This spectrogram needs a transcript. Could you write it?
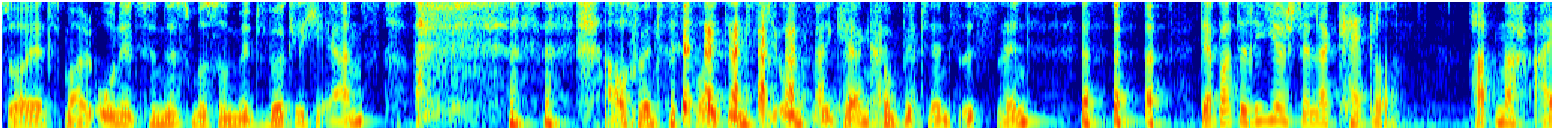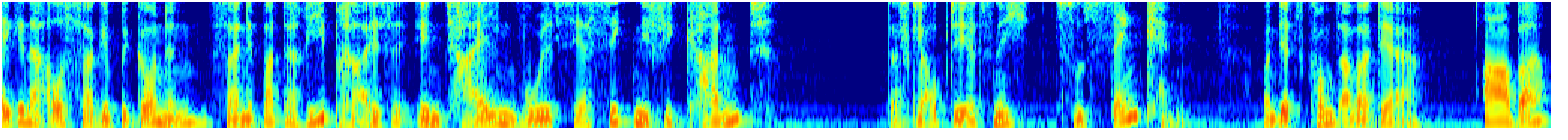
So, jetzt mal ohne Zynismus und mit wirklich Ernst. Auch wenn das heute nicht unsere Kernkompetenz ist, Sven. Der Batteriehersteller Kettle hat nach eigener Aussage begonnen, seine Batteriepreise in Teilen wohl sehr signifikant, das glaubt ihr jetzt nicht, zu senken. Und jetzt kommt aber der Aber,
